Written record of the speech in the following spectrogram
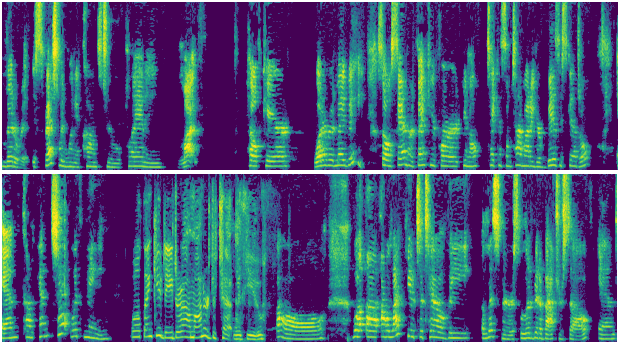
literate, especially when it comes to planning life, healthcare, whatever it may be. So Sandra, thank you for, you know, taking some time out of your busy schedule and come and chat with me. Well, thank you, Deidre. I'm honored to chat with you. Oh, well, uh, I would like you to tell the listeners a little bit about yourself and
